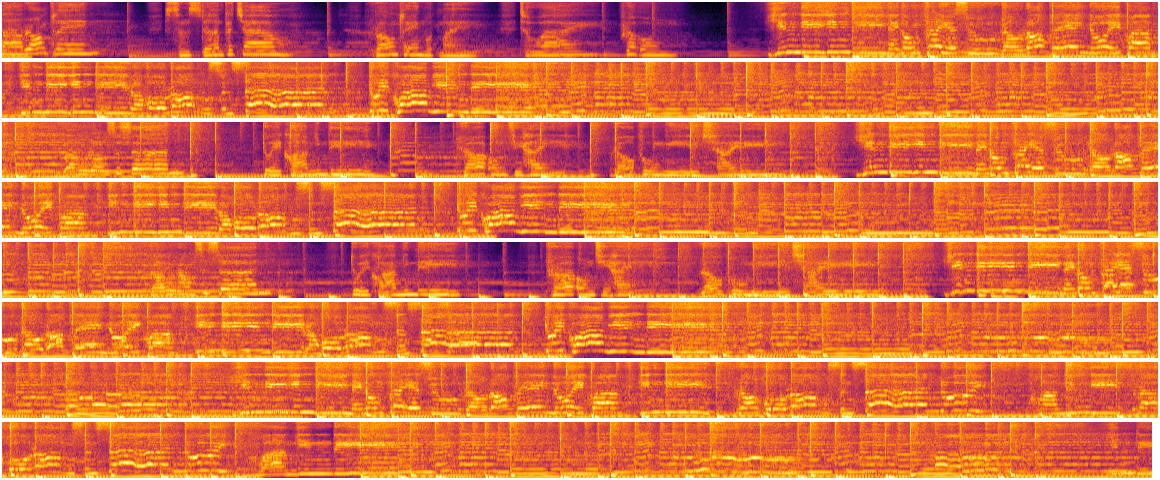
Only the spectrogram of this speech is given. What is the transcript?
มาร้องเพลงสรรเสริญพระเจ้า ร้องเพลงหมดใหม่ ถวายพระองค์ ยินดียินดีในองค์พระเยซูเราร้องเพลงด้วยความ ยินดียินดีเราโห่ร้องสรรเสริญ เสริญ ด้วยความยินดี พระองค์ที่ให้ เราผู้มีชัย เราร้องสรรเสริญด้วยความยินดี พระองค์ที่ให้ เราผู้มีชัยยินดี Hindi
